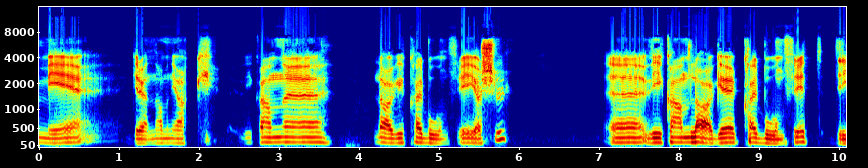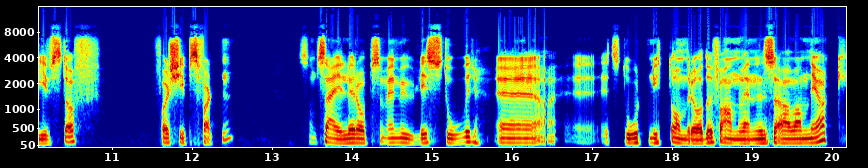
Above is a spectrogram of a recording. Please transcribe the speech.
med grønn ammoniakk. Vi kan lage karbonfri gjødsel. Vi kan lage karbonfritt drivstoff for skipsfarten som seiler opp som en mulig stor, eh, et stort nytt område for anvendelse av ammoniakk.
